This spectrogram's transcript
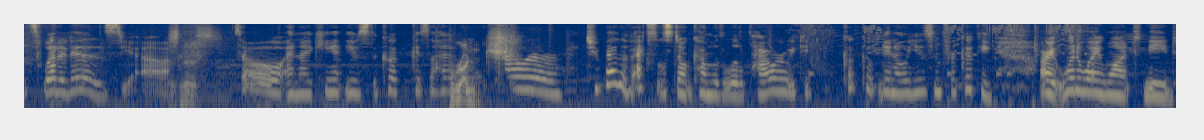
it's what it is, yeah. Business. So, and I can't use the cook because I have no Brunch. power. Too bad the Vexels don't come with a little power. We could cook, you know, use them for cooking. All right, what do I want? Need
